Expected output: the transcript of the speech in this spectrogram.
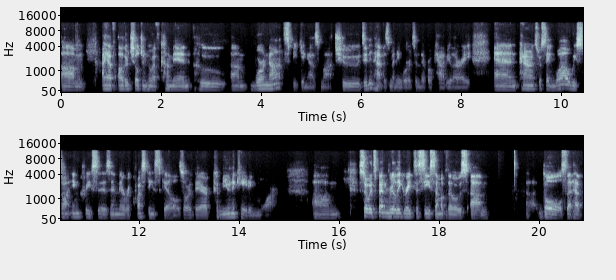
Um, I have other children who have come in who um, were not speaking as much, who didn't have as many words in their vocabulary. And parents were saying, well, we saw increases in their requesting skills or their communicating more. Um, so it's been really great to see some of those um, uh, goals that have,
